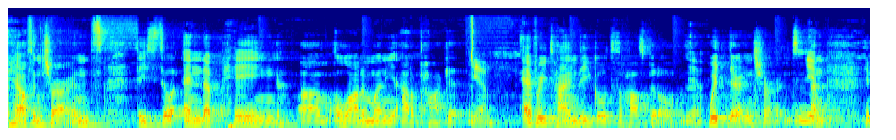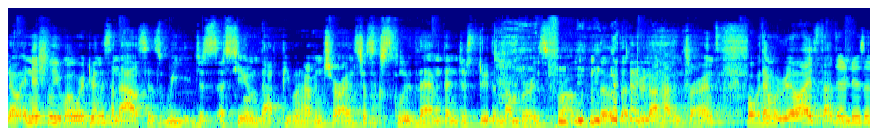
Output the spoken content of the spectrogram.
health insurance, they still end up paying um, a lot of money out of pocket. Yeah. Every time they go to the hospital Yeah. with their insurance. Yeah. And, you know, initially when we're doing this analysis, we just assume that people have insurance, just exclude them, then just do the numbers from those that do not have insurance. But then we realized that we- the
